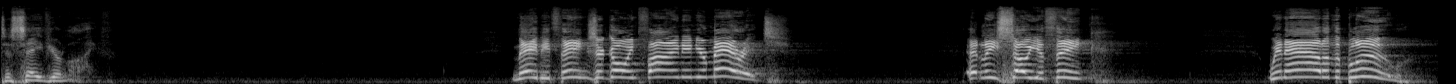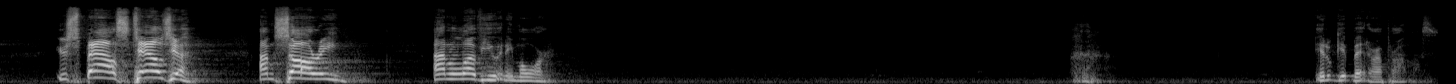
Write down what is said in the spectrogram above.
to save your life. Maybe things are going fine in your marriage. At least so you think. When out of the blue, your spouse tells you, I'm sorry, I don't love you anymore. It'll get better, I promise.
